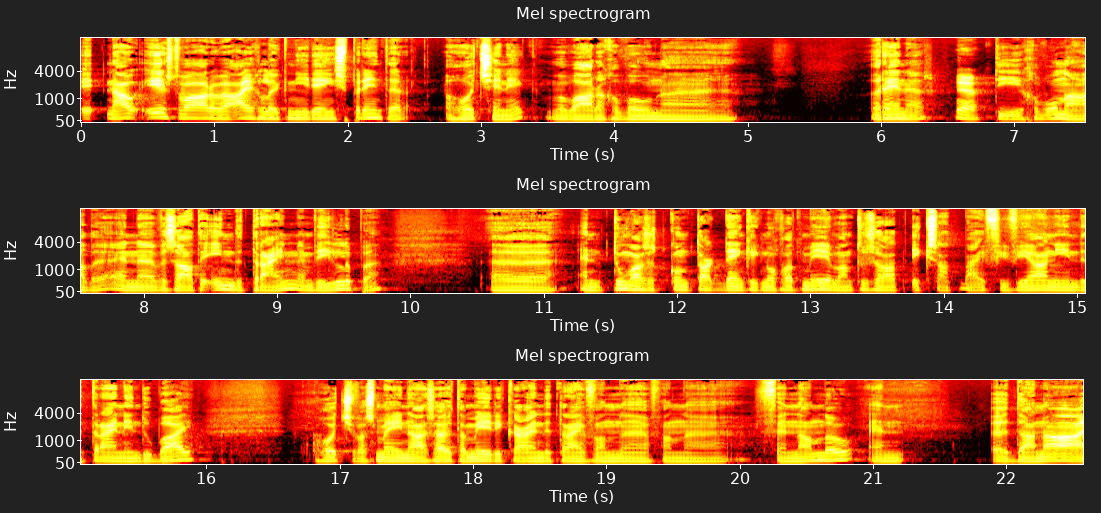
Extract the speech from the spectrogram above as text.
I- Nou, eerst waren we eigenlijk niet eens sprinter, Hodge en ik. We waren gewoon eh, renner Ja. die gewonnen hadden. En eh, we zaten in de trein en we hielpen. Eh, en toen was het contact denk ik nog wat meer. Want toen zat, ik zat bij Viviani in de trein in Dubai. Hodge was mee naar Zuid-Amerika in de trein van, eh, van eh, Fernando. En daarna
